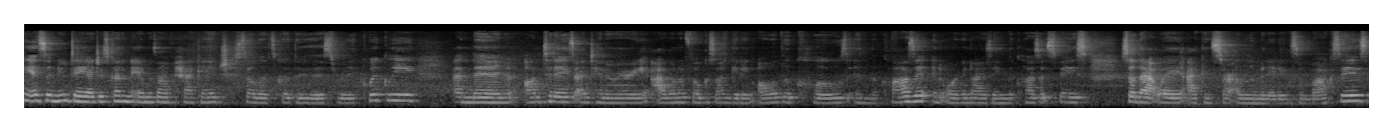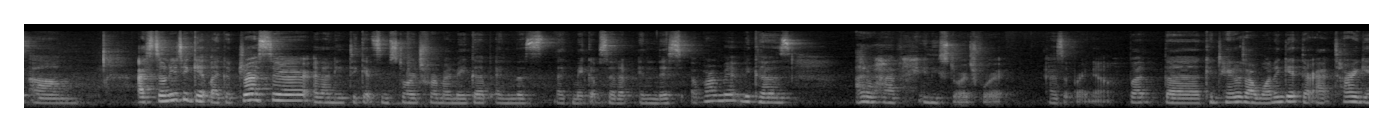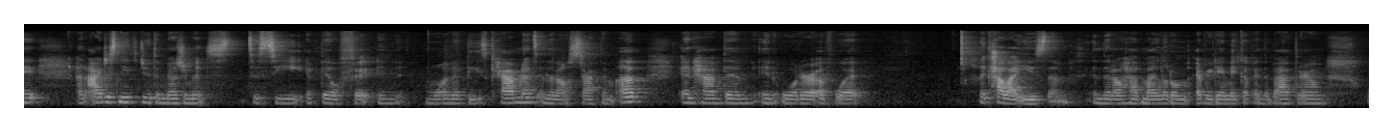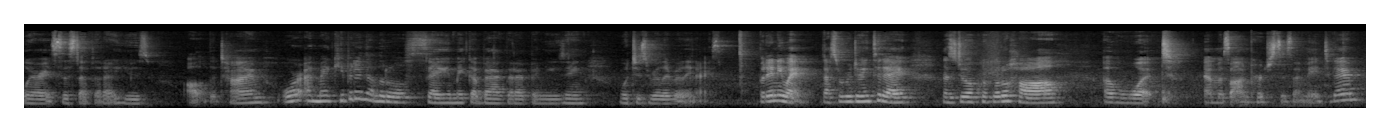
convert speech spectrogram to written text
it's a new day. I just got an Amazon package, so let's go through this really quickly. And then on today's itinerary, I want to focus on getting all of the clothes in the closet and organizing the closet space so that way I can start eliminating some boxes. Um, I still need to get like a dresser and I need to get some storage for my makeup and this like makeup setup in this apartment because I don't have any storage for it as of right now. But the containers I want to get, they're at Target and I just need to do the measurements to see if they'll fit in one of these cabinets and then I'll stack them up and have them in order of what like how I use them. And then I'll have my little everyday makeup in the bathroom where it's the stuff that I use all the time. Or I might keep it in that little say makeup bag that I've been using, which is really, really nice. But anyway, that's what we're doing today. Let's do a quick little haul of what Amazon purchases I made today.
